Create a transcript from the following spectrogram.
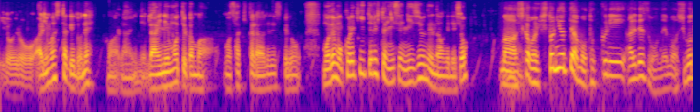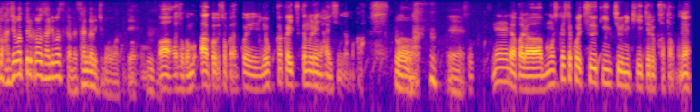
いろいろありましたけどね。まあ来年、来年もっていうかまあ、もうさっきからあれですけど、もうでもこれ聞いてる人は2020年なわけでしょ？まあ、うん。しかも人によってはもうとっくにあれですもんね、もう仕事始まってる可能性ありますからね、三が日も終わって。うん。ああ、そうか、あ、これ、そうか、これ4日か5日ぐらいに配信なのか。そう、えそうですね。だから、もしかしてこれ通勤中に聞いてる方もね。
